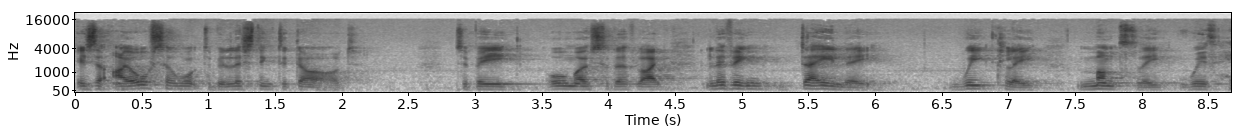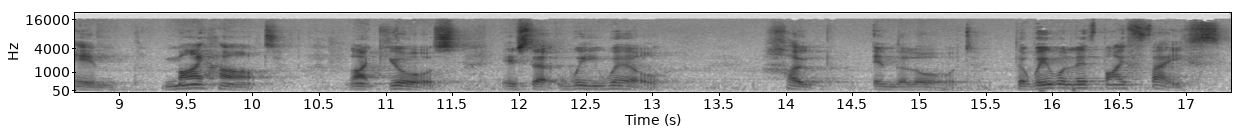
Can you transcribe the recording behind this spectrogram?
is that I also want to be listening to God, to be almost sort of like living daily, weekly, monthly with Him. My heart, like yours, is that we will hope in the Lord, that we will live by faith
